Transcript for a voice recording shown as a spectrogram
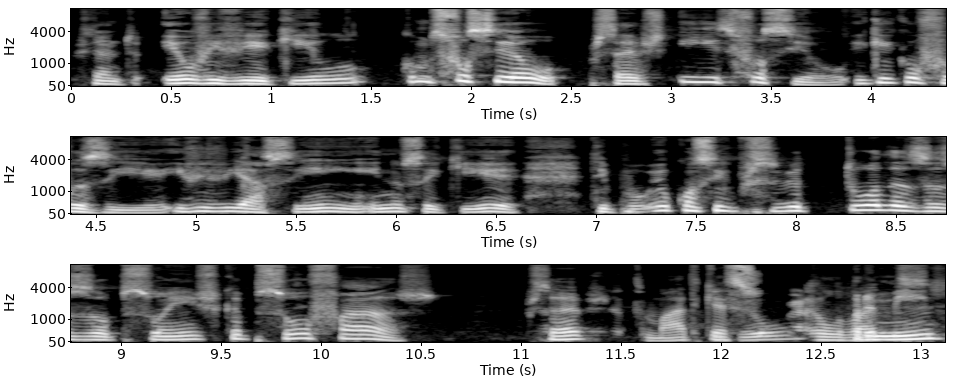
portanto, eu vivi aquilo como se fosse eu, percebes? E se fosse eu? E o que é que eu fazia? E vivia assim e não sei o quê. Tipo, eu consigo perceber todas as opções que a pessoa faz. Percebes? A temática é Tipo, super relevante. Para mim,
